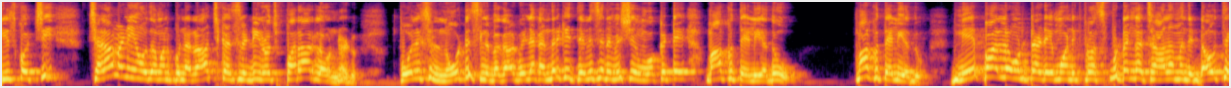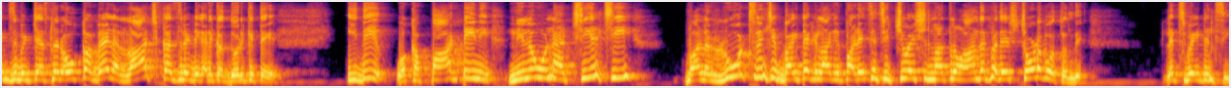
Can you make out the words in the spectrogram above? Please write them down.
తీసుకొచ్చి చలామణి అవుదాం అనుకున్న రాజ్ కసిరెడ్డి ఈరోజు పరారులో ఉన్నాడు. పోలీసులు నోటీసులు ఇవ్వగా వీళ్ళకి అందరికీ తెలిసిన విషయం ఒకటే మాకు తెలియదు. మాకు తెలియదు. నేపాల్లో ఉంటాడేమో అని ప్రస్ఫుటంగా చాలా మంది డౌట్స్ ఎగ్జిబిట్ చేస్తున్నారు. ఒకవేళ రాజ్ రెడ్డి కనుక దొరికితే ఇది ఒక పార్టీని నిలువున చీల్చి వాళ్ళ రూట్స్ నుంచి బయటకు లాగి పడేసే సిచ్యువేషన్ మాత్రం ఆంధ్రప్రదేశ్ చూడబోతుంది. Let's wait and see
